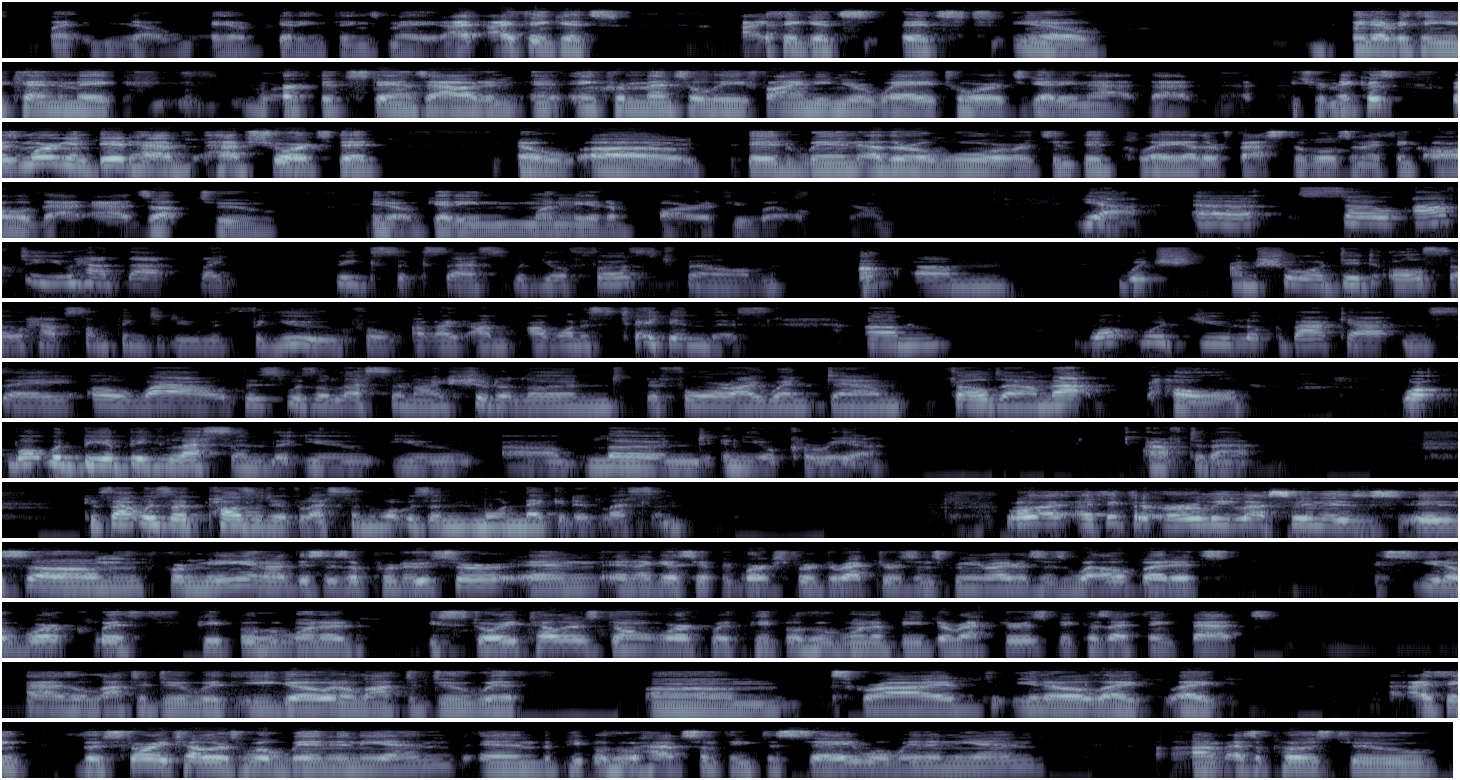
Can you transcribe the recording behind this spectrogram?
you know way of getting things made. I, I think it's I think it's it's you know doing everything you can to make work that stands out and, and incrementally finding your way towards getting that that, that feature made because because Morgan did have have shorts that you know uh, did win other awards and did play other festivals and I think all of that adds up to you know, getting money at a bar, if you will. You know? yeah. Uh, so after you had that like big success with your first film, Huh? um, which I'm sure did also have something to do with for you for like I'm, I want to stay in this. Um, what would you look back at and say, oh wow, this was a lesson I should have learned before I went down, fell down that hole? What what would be a big lesson that you you um, learned in your career after that? Because that was a positive lesson. What was a more negative lesson? Well, I, I think the early lesson is is um, for me, and I, this is a producer, and and I guess it works for directors and screenwriters as well. But it's it's you know work with people who want to be storytellers. Don't work with people who want to be directors because I think that has a lot to do with ego and a lot to do with um, described. You know, like like I think the storytellers will win in the end, and the people who have something to say will win in the end um, as opposed to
